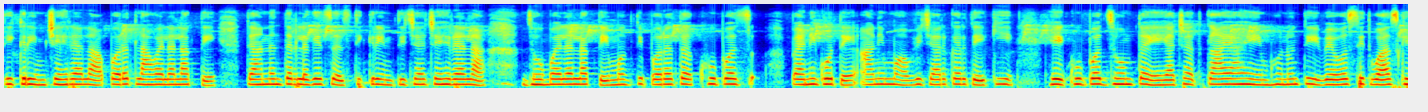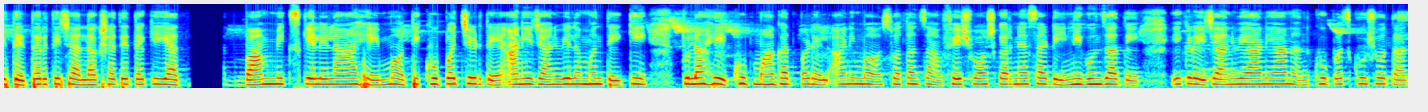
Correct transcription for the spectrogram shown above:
ती क्रीम चेहऱ्याला परत लावायला लागते. त्यानंतर लगेचच ती क्रीम तिच्या चेहऱ्याला झोंबायला लागते. मग ती परत खूपच पॅनिक होते आणि मग विचार करते की हे खूपच झोंबतं आहे याच्यात काय आहे? म्हणून ती व्यवस्थित वास घेते. तर तिच्या लक्षात येतं की यात बाम मिक्स केलेला आहे. मग ती खूपच चिडते आणि जान्हवीला म्हणते की तुला हे खूप महागात पडेल. आणि मग स्वतःचा फेशवॉश करण्यासाठी निघून जाते. इकडे जान्हवी आणि आनंद खूपच खुश होतात.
